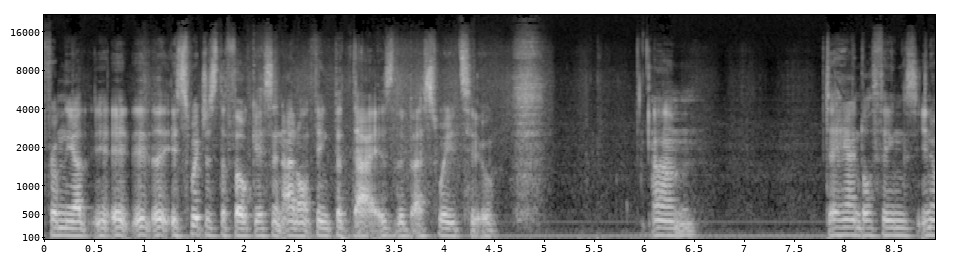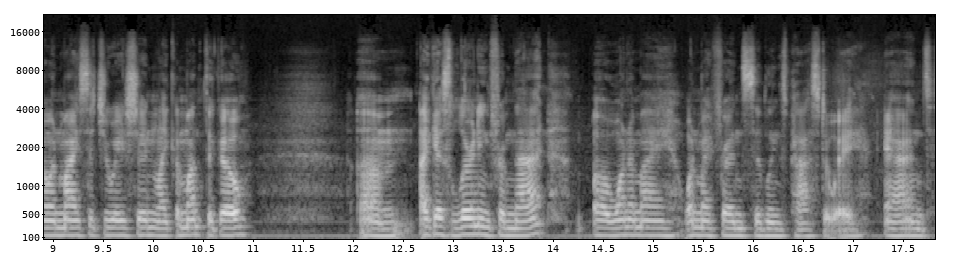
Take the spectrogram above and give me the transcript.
from the other it, it, it switches the focus and i don't think that that is the best way to um, to handle things you know in my situation like a month ago um, i guess learning from that uh, one of my one of my friend's siblings passed away and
